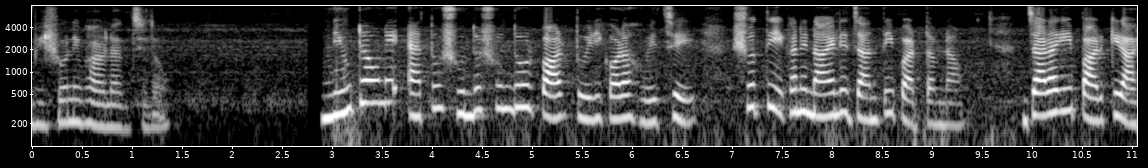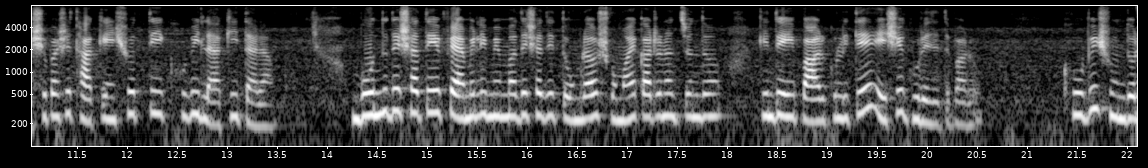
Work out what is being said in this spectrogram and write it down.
ভীষণই ভালো লাগছিল। নিউ টাউনে এত সুন্দর সুন্দর পার্ক তৈরি করা হয়েছে। সত্যি এখানে না এলে জানতেই পারতাম না। যারা এই পার্কের আশেপাশে থাকেন সত্যি খুবই লাকি তারা। বন্ধুদের সাথে ফ্যামিলি মেম্বারদের সাথে তোমরাও সময় কাটানোর জন্য কিন্তু এই পার্কগুলিতে এসে ঘুরে যেতে পারো। খুবই সুন্দর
